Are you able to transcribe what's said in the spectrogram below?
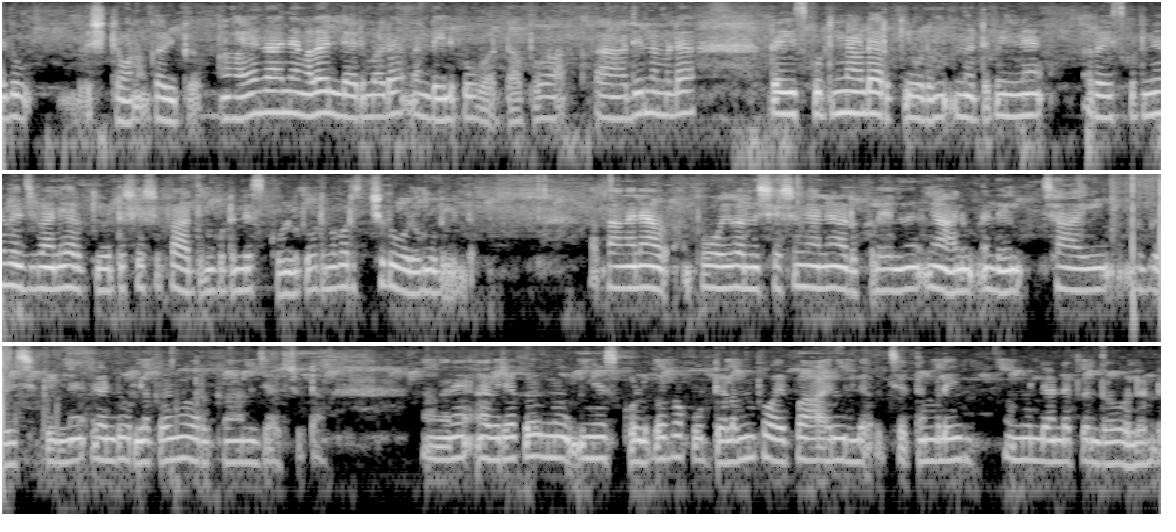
ഇത് ഇഷ്ടമാണ് കഴിക്കും അങ്ങനെ ഇതാ ഞങ്ങളെല്ലാവരും കൂടെ വണ്ടിയിൽ പോകും കേട്ടോ. അപ്പോൾ ആദ്യം നമ്മുടെ റേസ് കുട്ടിനെ അവിടെ ഇറക്കി വിടും. എന്നിട്ട് പിന്നെ റേസ് കുട്ടിനെ റെജുവാനെ ഇറക്കി വിട്ട ശേഷം ഫാത്തിമക്കുട്ടിന്റെ സ്കൂളിലേക്ക്. ഇവിടുന്ന് കുറച്ച് ദൂരം കൂടിയുണ്ട്. അപ്പോൾ അങ്ങനെ പോയി വന്ന ശേഷം ഞാൻ അടുക്കളയിൽ നിന്ന് ഞാനും എന്തെങ്കിലും ചായയും ഇത് കഴിച്ച് പിന്നെ രണ്ട് ഉരുളക്കിഴങ്ങ് വറുക്കാമെന്ന് വിചാരിച്ചു കേട്ടോ. അങ്ങനെ അവരൊക്കെ ഒന്ന് ഇനി സ്കൂളിൽ പോയപ്പോൾ കുട്ടികളൊന്നും പോയപ്പോൾ ആരുമില്ല. ചെത്തമ്പളിയും ഒന്നും ഇല്ലാണ്ടപ്പോൾ എന്തോ പോലെ ഉണ്ട്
